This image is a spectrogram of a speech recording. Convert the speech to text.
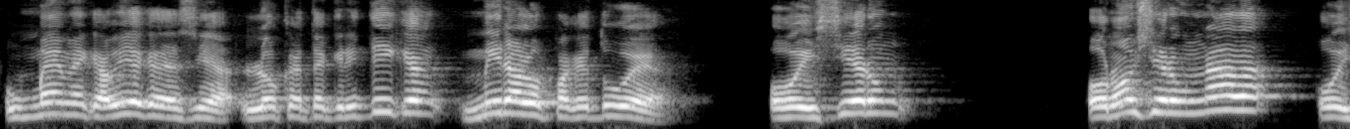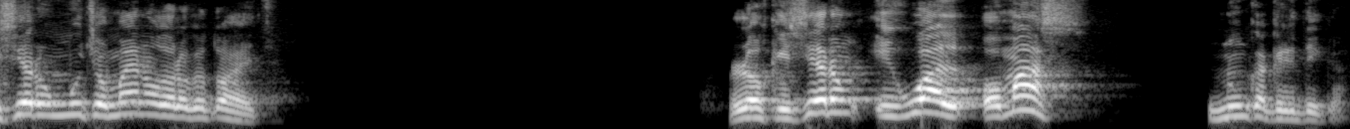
un meme que había que decía, los que te critican, míralos para que tú veas. O hicieron, o no hicieron nada, o hicieron mucho menos de lo que tú has hecho. Los que hicieron igual o más, nunca critican.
